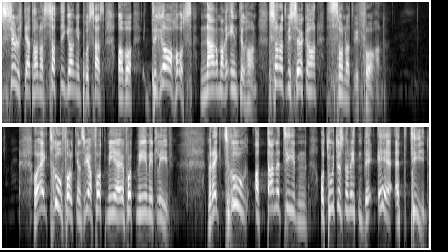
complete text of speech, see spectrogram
Sult er at han har satt i gang en prosess av å dra oss nærmere inn til han. Sånn at vi søker han, sånn at vi får han. Og jeg tror, folkens, vi har fått mye. Jeg har fått mye i mitt liv. Men jeg tror at denne tiden og 2019, det er et tid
